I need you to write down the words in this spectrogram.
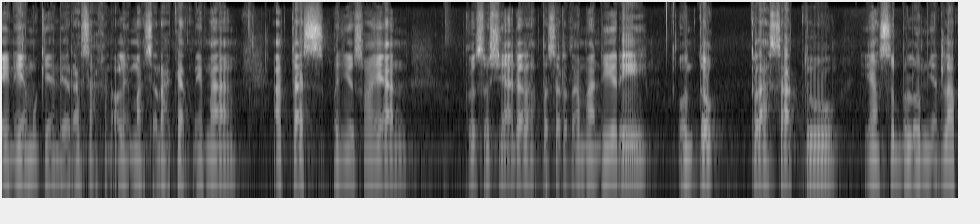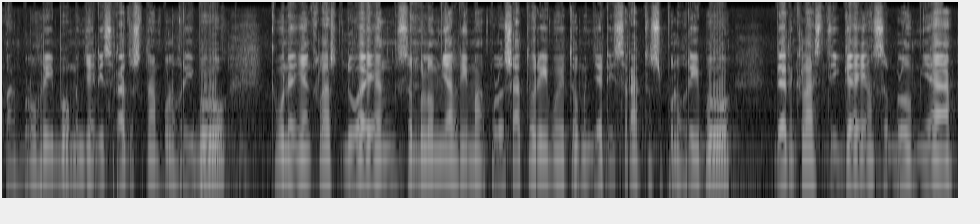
Ya, ini yang mungkin yang dirasakan oleh masyarakat memang atas penyesuaian khususnya adalah peserta mandiri untuk kelas 1 yang sebelumnya 80.000 menjadi 160.000. Kemudian yang kelas 2 yang sebelumnya 51.000 itu menjadi 110.000 dan kelas 3 yang sebelumnya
